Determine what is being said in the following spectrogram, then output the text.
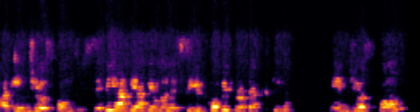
और एंजियोस्पर्म्स उससे भी आगे आगे उन्होंने सीड को भी प्रोटेक्ट किया angiosperms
